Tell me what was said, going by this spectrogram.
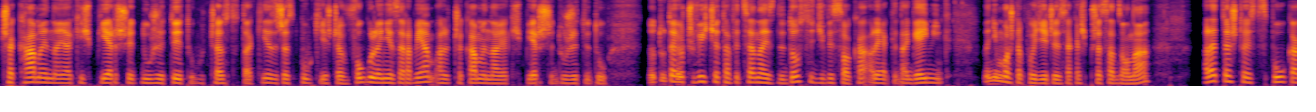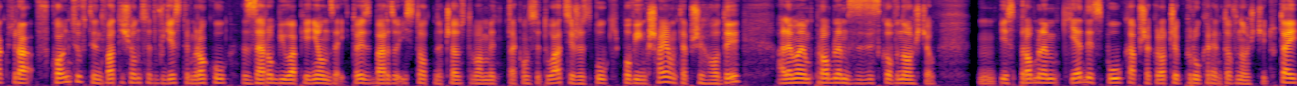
czekamy na jakiś pierwszy duży tytuł. Często tak jest, że spółki jeszcze w ogóle nie zarabiają, ale czekamy na jakiś pierwszy duży tytuł. No tutaj oczywiście ta wycena jest dosyć wysoka, ale jak na gaming, no nie można powiedzieć, że jest jakaś przesadzona, ale też to jest spółka, która w końcu w tym 2020 roku zarobiła pieniądze i to jest bardzo istotne. Często mamy taką sytuację, że spółki powiększają te przychody, ale mają problem z zyskownością. Mm, jest problem, kiedy spółka przekroczy próg rentowności. Tutaj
